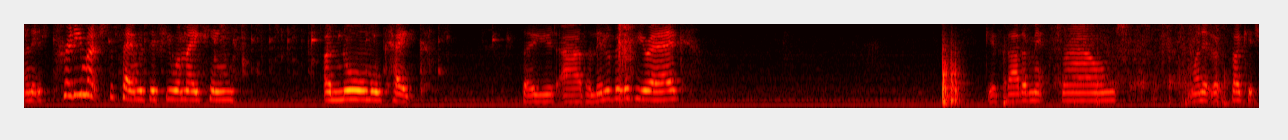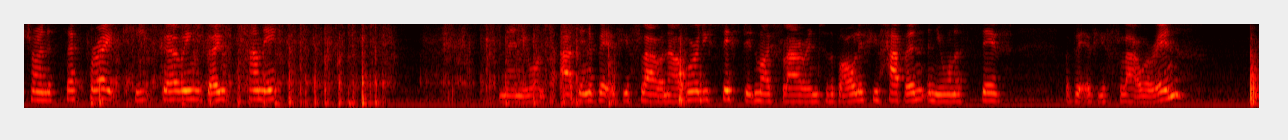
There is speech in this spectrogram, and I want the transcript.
And it's pretty much the same as if you were making a normal cake. So you'd add a little bit of your egg. Give that a mix round. When it looks like it's trying to separate, keep going, don't panic. And then you want to add in a bit of your flour. Now I've already sifted my flour into the bowl. If you haven't and you want to sieve a bit of your flour in. There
